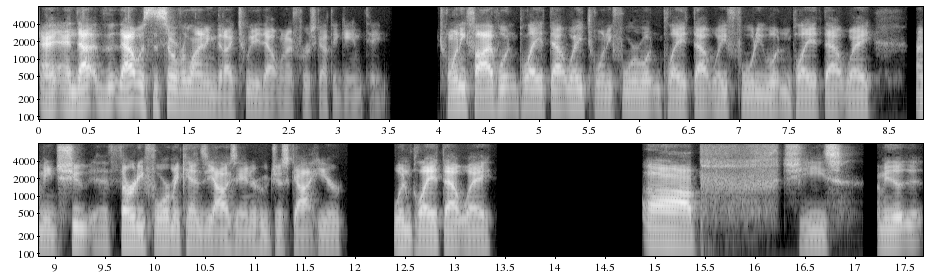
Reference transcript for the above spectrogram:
and, and that that was the silver lining that I tweeted out when I first got the game tape. 25 wouldn't play it that way, 24 wouldn't play it that way, 40 wouldn't play it that way. I mean, shoot, 34 Mackenzie Alexander, who just got here, wouldn't play it that way. Uh, jeez. I mean,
